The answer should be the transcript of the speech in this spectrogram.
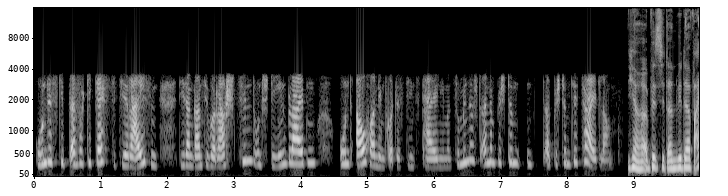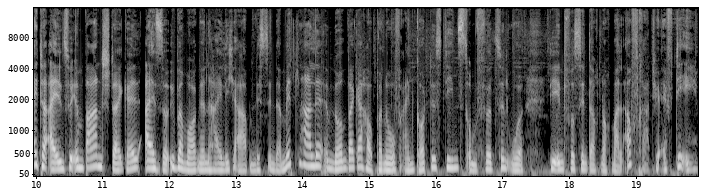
Und es gibt einfach die Gäste, die reisen, die dann ganz überrascht sind und stehen bleiben und auch an dem Gottesdienst teilnehmen, zumindest eine, bestimmte Zeit lang. Ja, bis sie dann wieder weitereilen zu ihrem Bahnsteig, gell? Also übermorgen an Heiligabend ist in der Mittelhalle im Nürnberger Hauptbahnhof ein Gottesdienst um 14 Uhr. Die Infos sind auch nochmal auf radiof.de.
